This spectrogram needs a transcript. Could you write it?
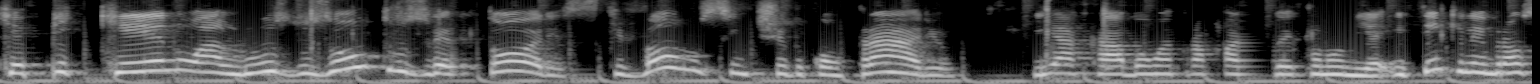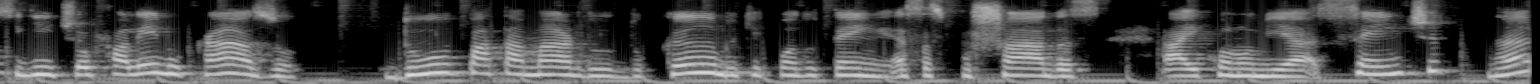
que é pequeno à luz dos outros vetores que vão no sentido contrário e acabam atrapalhando a economia. E tem que lembrar o seguinte: eu falei no caso do patamar do, do câmbio, que quando tem essas puxadas, a economia sente, né?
